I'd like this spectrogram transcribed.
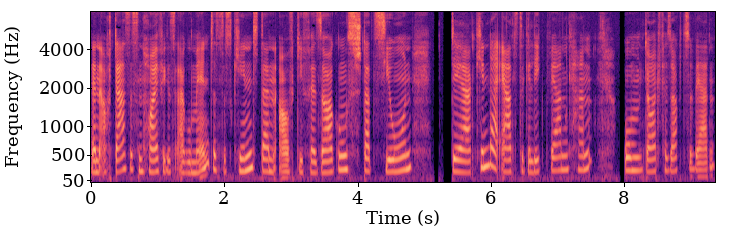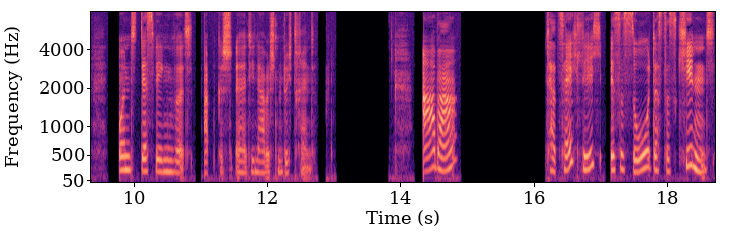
Denn auch das ist ein häufiges Argument, dass das Kind dann auf die Versorgungsstation der Kinderärzte gelegt werden kann, um dort versorgt zu werden. Und deswegen wird äh, die Nabelschnur durchtrennt. Aber tatsächlich ist es so, dass das Kind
